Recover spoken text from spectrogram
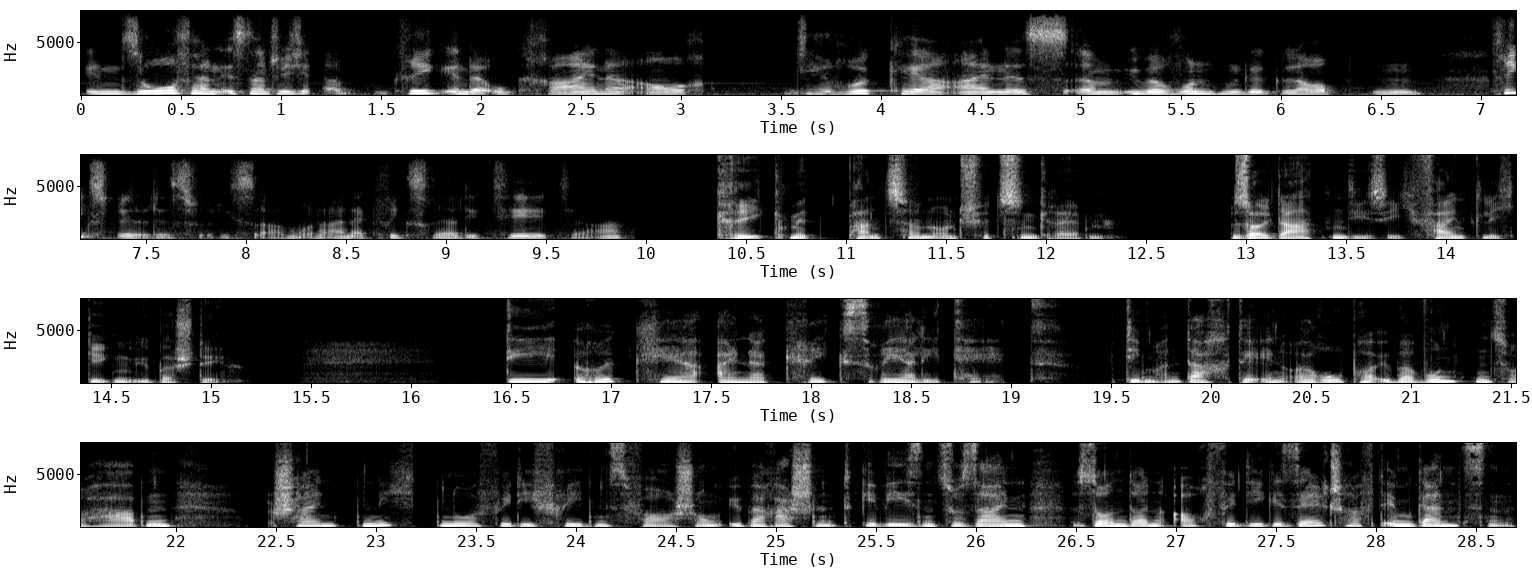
Insofern ist natürlich der Krieg in der Ukraine auch die Rückkehr eines ähm, überwunden geglaubten Kriegsbildes, würde ich sagen, oder einer Kriegsrealität, ja. Krieg mit Panzern und Schützengräben. Soldaten, die sich feindlich gegenüberstehen. Die Rückkehr einer Kriegsrealität, die man dachte in Europa überwunden zu haben, scheint nicht nur für die Friedensforschung überraschend gewesen zu sein, sondern auch für die Gesellschaft im Ganzen,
